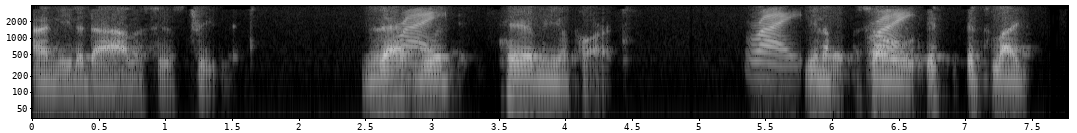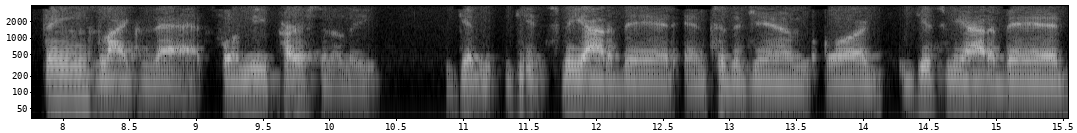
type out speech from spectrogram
I need a dialysis treatment. That Right. would tear me apart. right. You know, so Right. it's it's like things like that for me personally get gets me out of bed and to the gym or gets me out of bed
